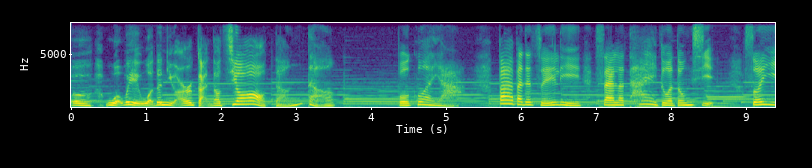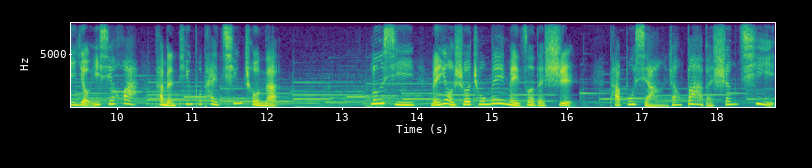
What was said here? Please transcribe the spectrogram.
呃，我为我的女儿感到骄傲。”等等。不过呀，爸爸的嘴里塞了太多东西，所以有一些话他们听不太清楚呢。露西没有说出妹妹做的事，她不想让爸爸生气。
